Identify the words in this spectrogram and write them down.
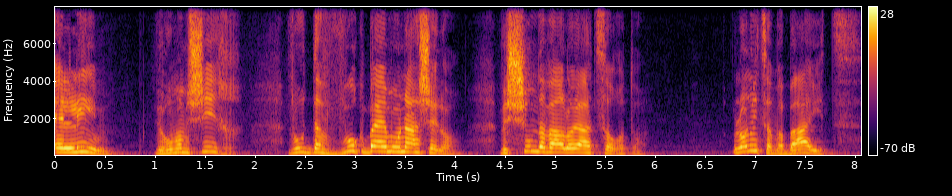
אלים. והוא ממשיך, והוא דבוק באמונה שלו, ושום דבר לא יעצור אותו. הוא לא נמצא בבית,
